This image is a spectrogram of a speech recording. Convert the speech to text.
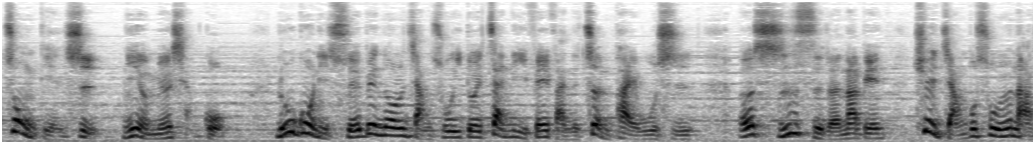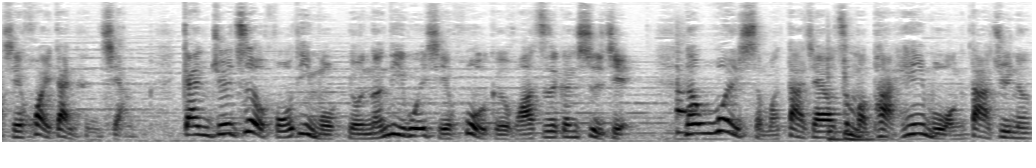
重点是你有没有想过，如果你随便都能讲出一堆战力非凡的正派巫师，而死死的那边却讲不出有哪些坏蛋很强，感觉只有伏地魔有能力威胁霍格华兹跟世界，那为什么大家要这么怕黑魔王大军呢？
